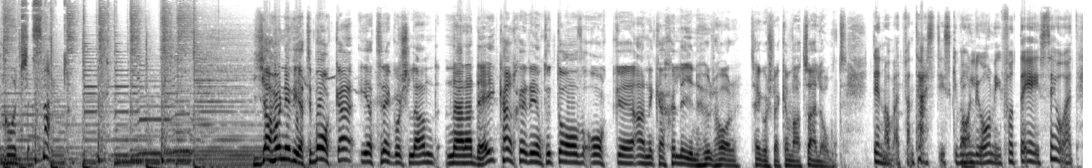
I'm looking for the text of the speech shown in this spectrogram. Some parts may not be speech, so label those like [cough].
Trädgårdssnack. Ja hörni, vi är tillbaka i ett trädgårdsland nära dig kanske rent utav och eh, Annika Sjölin, hur har trädgårdsveckan varit så här långt? Den har varit fantastisk i vanlig ordning för det är så att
